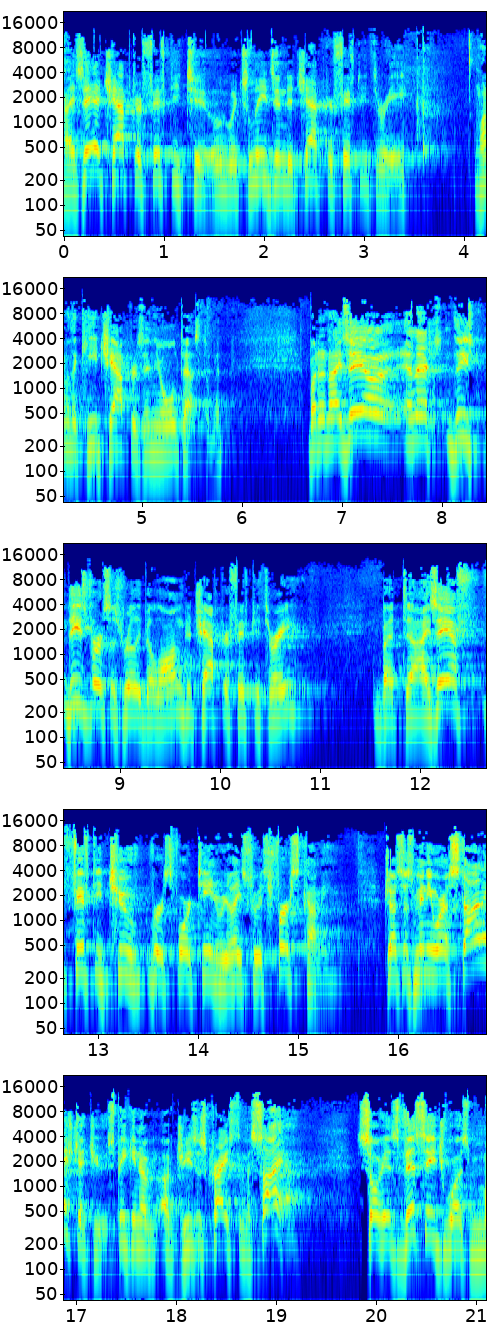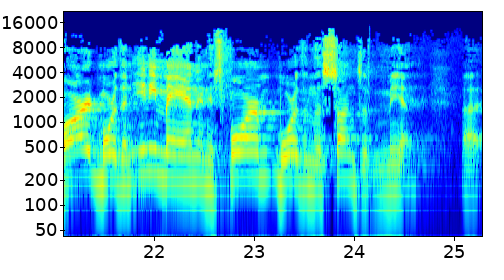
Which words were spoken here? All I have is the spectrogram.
Isaiah chapter 52, which leads into chapter 53, one of the key chapters in the Old Testament. But in Isaiah, and these, these verses really belong to chapter 53. But uh, Isaiah 52, verse 14, relates to his first coming. Just as many were astonished at you, speaking of, of Jesus Christ, the Messiah. So his visage was marred more than any man, and his form more than the sons of men. Uh,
